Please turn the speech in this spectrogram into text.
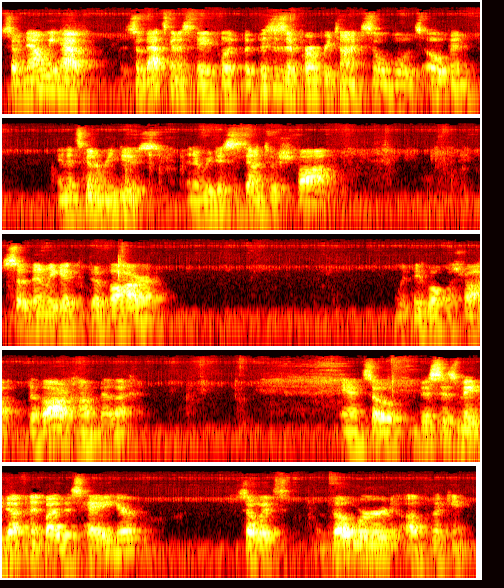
So now we have so that's going to stay put, but this is a propretonic syllable. It's open, and it's going to reduce, and it reduces down to a schwa. So then we get davar with the vocal schwa. Davar hamelech. And so this is made definite by this hey here. So it's the word of the king.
